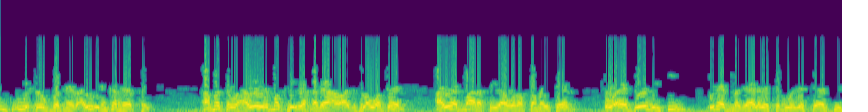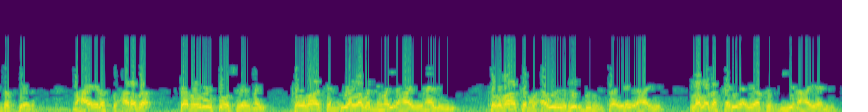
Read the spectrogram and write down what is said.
intii uu xoog badneed ayuu idinka reebtay. Amase waxaa weeye makri iyo khadaaco aad isla wadeen ayaad maaragtay wada samayseen oo aad doonaysiin inaad magaalada tan ugaga saartiin dadkeeda. Maxaa yeele suxarada san horuu soo sheegnay toddobaatan iyo laba nimay ahaayeenaa layidhi toddobaatan waxaa weeye reer binu israa'iilay ahaayeen. Labada kaliya ayaa qibdiyiin ahaayaa layidhi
